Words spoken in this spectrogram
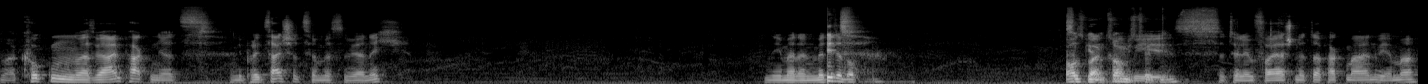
Mal gucken, was wir einpacken jetzt. In die Polizeistation müssen wir nicht. Nehmen wir dann mit. Bitte doch. Kombis. Natürlich im Feuerschnitter packen wir ein, wie immer.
